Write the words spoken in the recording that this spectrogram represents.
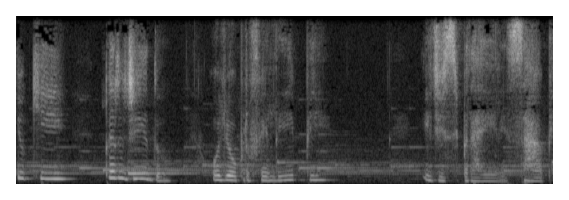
meio que perdido. Olhou para o Felipe e disse para ele: Sabe,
